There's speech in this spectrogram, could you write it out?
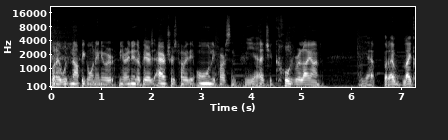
But I would not be going anywhere near any other players. Archer is probably the only person Yeah, that you could rely on. yeah, but I like.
